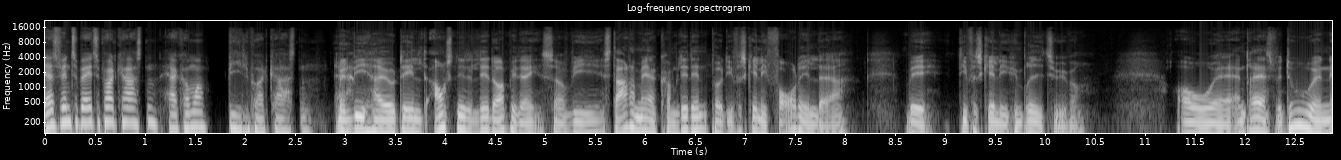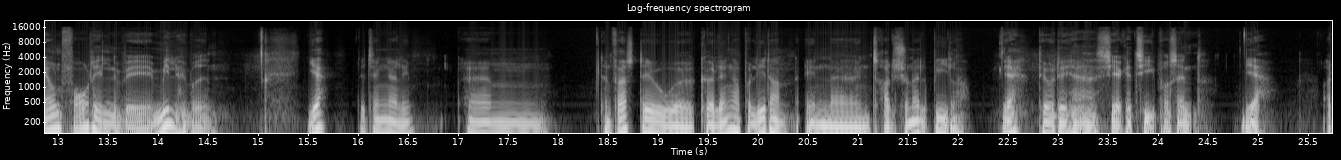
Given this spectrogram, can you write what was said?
Lad os vende tilbage til podcasten. Her kommer Bilpodcasten. Men vi har jo delt afsnittet lidt op i dag, så vi starter med at komme lidt ind på de forskellige fordele, der er ved de forskellige hybridtyper. Og øh, Andreas, vil du øh, nævne fordelene ved mildhybriden? Ja, det tænker jeg lige. Øhm, den første det er jo øh, køre længere på literen end øh, en traditionel bil. Ja, det var det her cirka 10 procent. Ja, og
